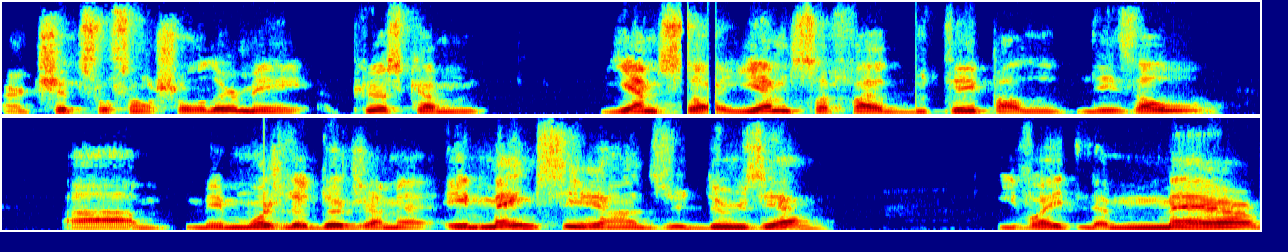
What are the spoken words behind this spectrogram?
un chip sur son shoulder, mais plus comme il aime ça. Il aime se faire douter par les autres. Euh, mais moi, je le doute jamais. Et même s'il est rendu deuxième, il va être le meilleur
